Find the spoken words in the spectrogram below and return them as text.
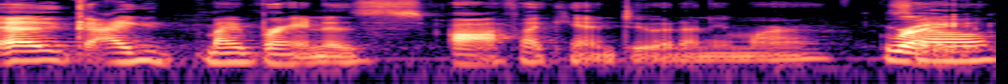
I, I my brain is off. I can't do it anymore. Right. So,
